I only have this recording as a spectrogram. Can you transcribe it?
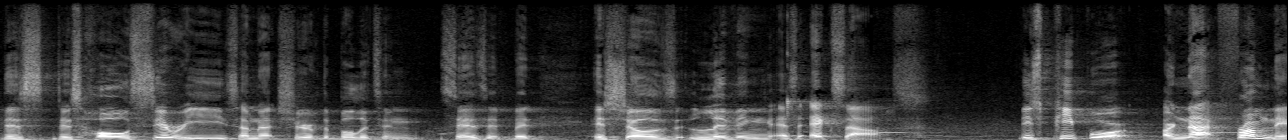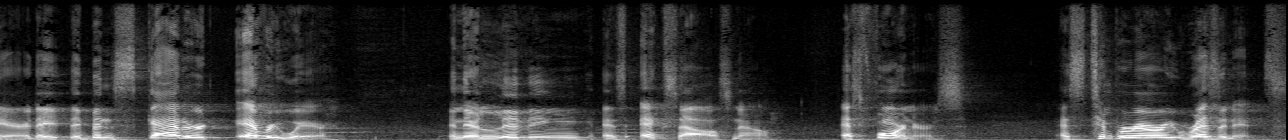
this, this whole series, I'm not sure if the bulletin says it, but it shows living as exiles. These people are not from there, they, they've been scattered everywhere and they're living as exiles now, as foreigners, as temporary residents.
